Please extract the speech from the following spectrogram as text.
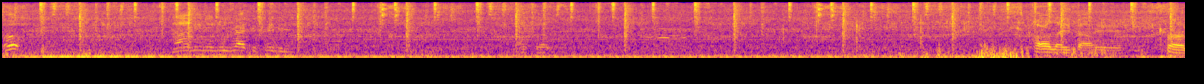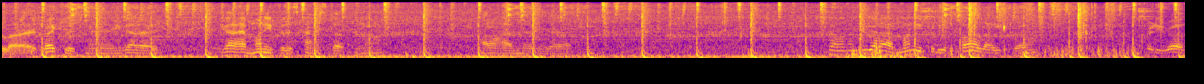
Oh. Now I need a new rack and pinion. What's up? Car life out here. Car life. Reckless, man. You gotta, you gotta have money for this kind of stuff, you know. I don't have none of that. Telling them you gotta have money for this car life, bro. It's Pretty rough.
